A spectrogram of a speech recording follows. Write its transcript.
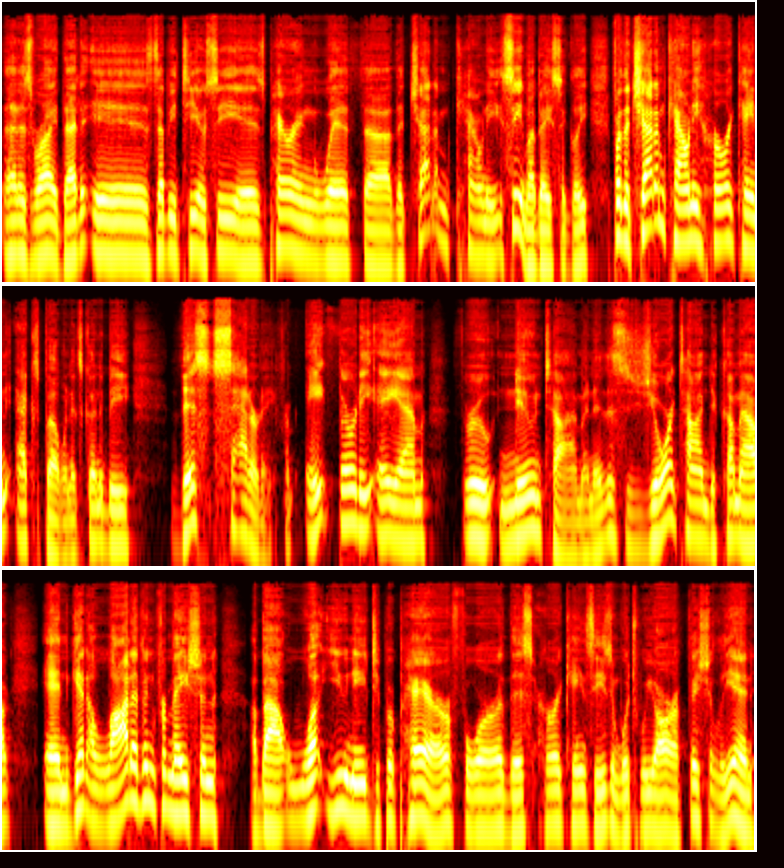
That is right. That is WTOC is pairing with uh, the Chatham County, CEMA basically, for the Chatham County Hurricane Expo. And it's going to be this Saturday from 8.30 a.m through noontime. And this is your time to come out and get a lot of information about what you need to prepare for this hurricane season, which we are officially in.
